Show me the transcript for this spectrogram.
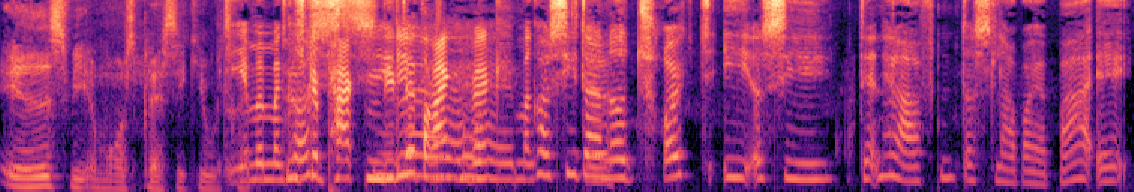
æde svigermors plastikjuletræ. Jamen, man Du kan skal pakke den lille der, dreng væk. Man kan også sige, der ja. er noget trygt i at sige, den her aften, der slapper jeg bare af.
